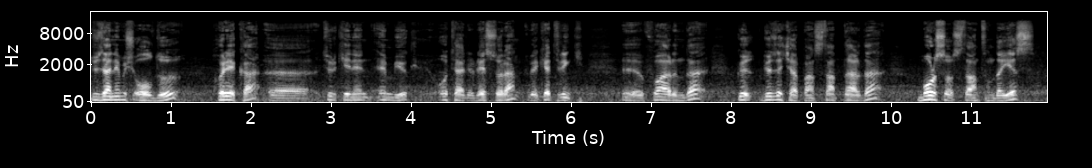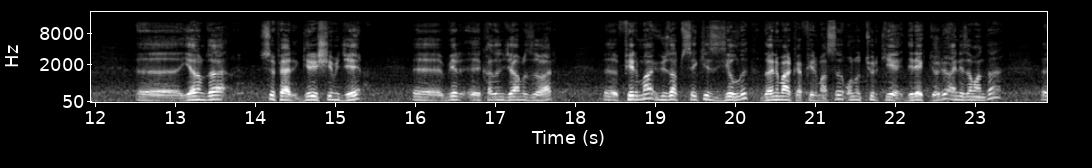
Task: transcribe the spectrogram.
düzenlemiş olduğu Horeca, e, Türkiye'nin en büyük otel, restoran ve catering e, fuarında gö- göze çarpan standlarda Morso standındayız. Ee, yanımda süper girişimci e, bir e, kadıncağımız var. E, firma 168 yıllık Danimarka firması. Onun Türkiye direktörü. Aynı zamanda e,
